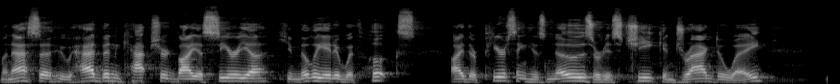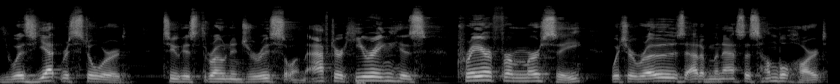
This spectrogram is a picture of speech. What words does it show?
Manasseh, who had been captured by Assyria, humiliated with hooks, either piercing his nose or his cheek, and dragged away, he was yet restored to his throne in Jerusalem. After hearing his prayer for mercy, which arose out of Manasseh's humble heart,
